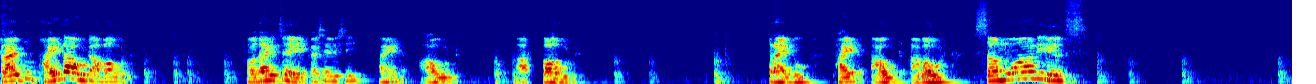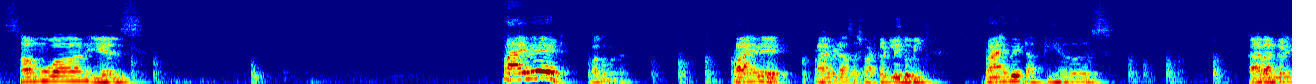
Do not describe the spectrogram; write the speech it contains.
try to find out about शोधायचं आहे कशाविषयी? Find out about try to find out about someone else someone else private बघा बघा प्रायव्हेट प्रायव्हेट असं शॉर्टकट लिहि तुम्ही प्रायव्हेट अफेअर्स काय भानगडी?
